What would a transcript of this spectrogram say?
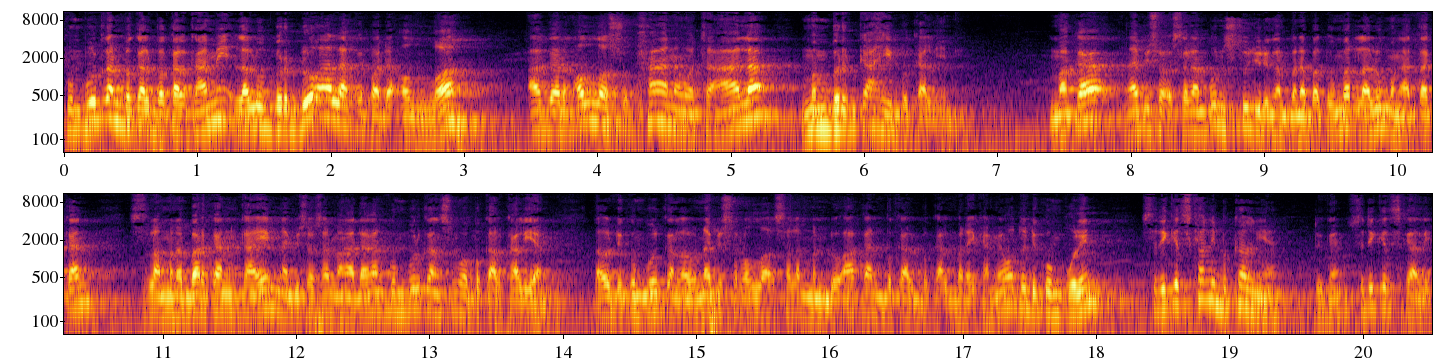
kumpulkan bekal-bekal kami, lalu berdoalah kepada Allah agar Allah Subhanahu wa taala memberkahi bekal ini. Maka Nabi SAW pun setuju dengan pendapat Umar lalu mengatakan setelah menebarkan kain Nabi SAW mengatakan kumpulkan semua bekal kalian. Lalu dikumpulkan lalu Nabi SAW mendoakan bekal-bekal mereka. Memang waktu dikumpulin sedikit sekali bekalnya, gitu kan? Sedikit sekali.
